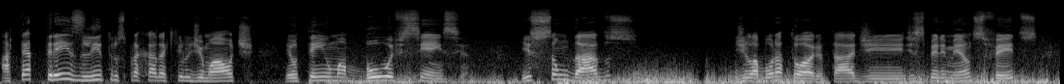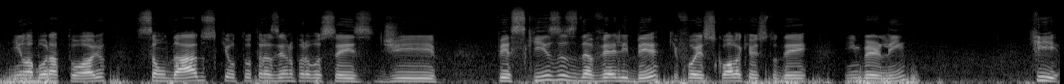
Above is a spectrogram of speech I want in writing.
até 3 litros para cada quilo de malte eu tenho uma boa eficiência. Isso são dados de laboratório, tá? de, de experimentos feitos em laboratório. São dados que eu estou trazendo para vocês de pesquisas da VLB, que foi a escola que eu estudei em Berlim, que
